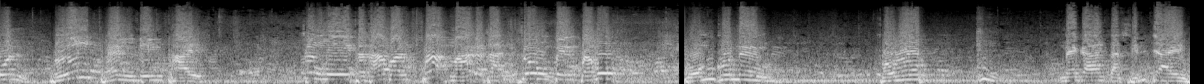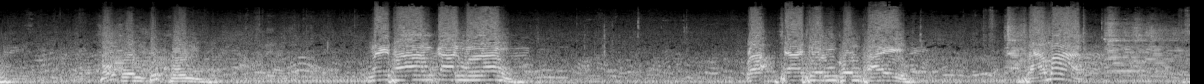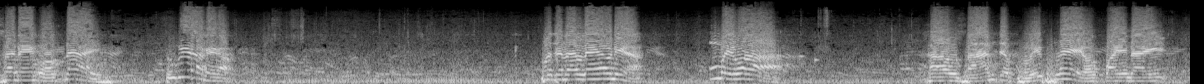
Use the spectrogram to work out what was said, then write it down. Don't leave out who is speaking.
Speaker 1: บนพื้นแผ่นดินไทย ซึ่งมีสถาบันพระมหากษัตริย์ทรงเป็นประมุขผมคนหนึ่งเคารพในการตัดสินใจของคนทุกคน ในทางการเมือง ประชาชนคนไทย สามารถแสดงออกได้ทุกเรื่องเลยครับ เพ ราะฉะนั้นแล้วเนี่ย ไม่ว่าข่าวสารจะเผยแพร่ออกไปใน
